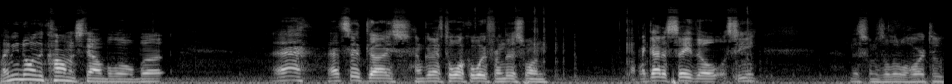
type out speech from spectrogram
Let me know in the comments down below, but eh, that's it, guys. I'm going to have to walk away from this one. I got to say, though, see, this one's a little hard to.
